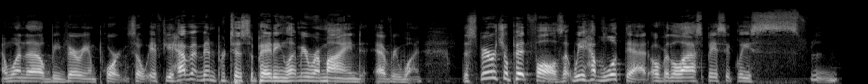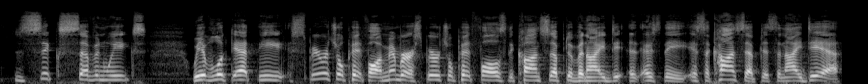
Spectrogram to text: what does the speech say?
and one that'll be very important. So if you haven't been participating, let me remind everyone. The spiritual pitfalls that we have looked at over the last basically six, seven weeks we have looked at the spiritual pitfall. Remember, our spiritual pitfall is the concept of an idea. It's, the, it's a concept, it's an idea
